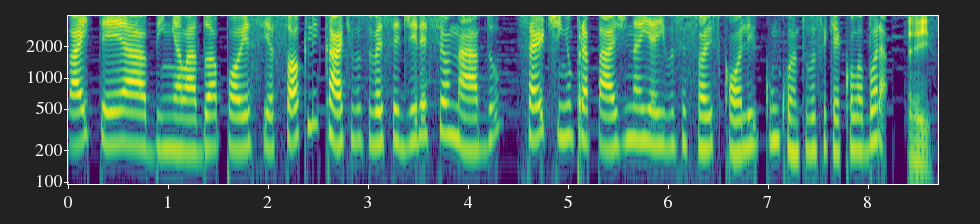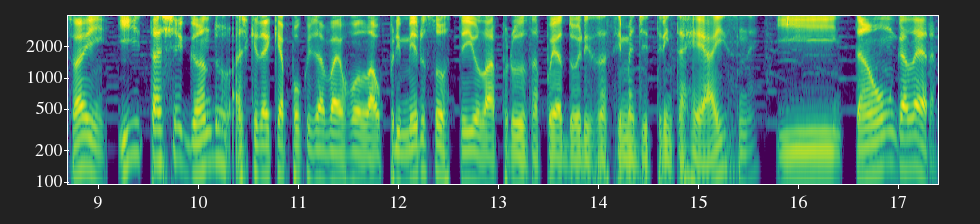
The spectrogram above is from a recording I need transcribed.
Vai ter a abinha lá do Apoia-se. É só clicar que você vai ser direcionado certinho pra página e aí você só escolhe com quanto você quer colaborar. É isso aí. E tá chegando, acho que daqui a pouco já vai rolar o primeiro sorteio lá pros apoiadores acima de 30 reais, né? E então, galera,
